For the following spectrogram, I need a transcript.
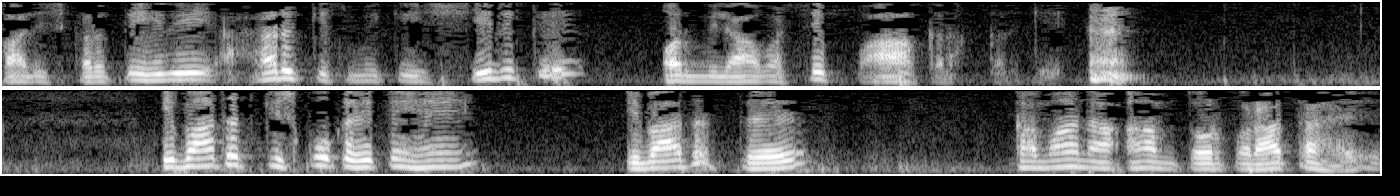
خالص کرتے ہوئے ہر قسم کی شرک اور ملاوٹ سے پاک رکھ کر کے۔ عبادت کس کو کہتے ہیں؟ عبادت کا معنی عام طور پر آتا ہے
